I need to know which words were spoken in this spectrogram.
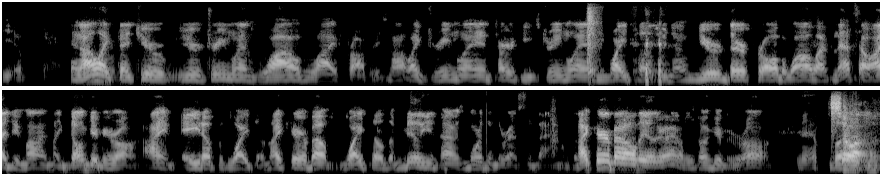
Yep. And I like that your your Dreamland wildlife properties, not like Dreamland turkeys, Dreamland whitetails. You know, you're there for all the wildlife, and that's how I do mine. Like, don't get me wrong, I am ate up with whitetails. I care about whitetails a million times more than the rest of the animals, and I care about all the other animals. Don't get me wrong. Yeah. so, uh,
